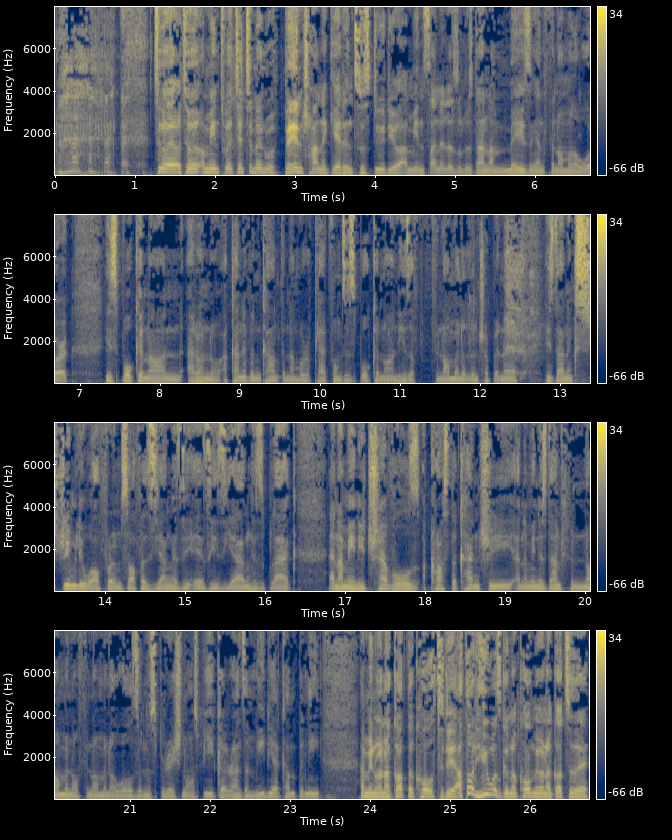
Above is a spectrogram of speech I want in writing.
to, a, to I mean to a gentleman we've been trying to get into studio. I mean, Sanele Zulu's done amazing and phenomenal work. He's spoken on I don't know I can't even count the number of platforms he's spoken on. He's a phenomenal entrepreneur. He's done extremely well for himself as young as he is. He's young, he's black, and I mean he travels across the country. And I mean he's done phenomenal, phenomenal worlds. An inspirational speaker, runs a media company. I mean when I got the call today, I thought he was gonna call me when I got to the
